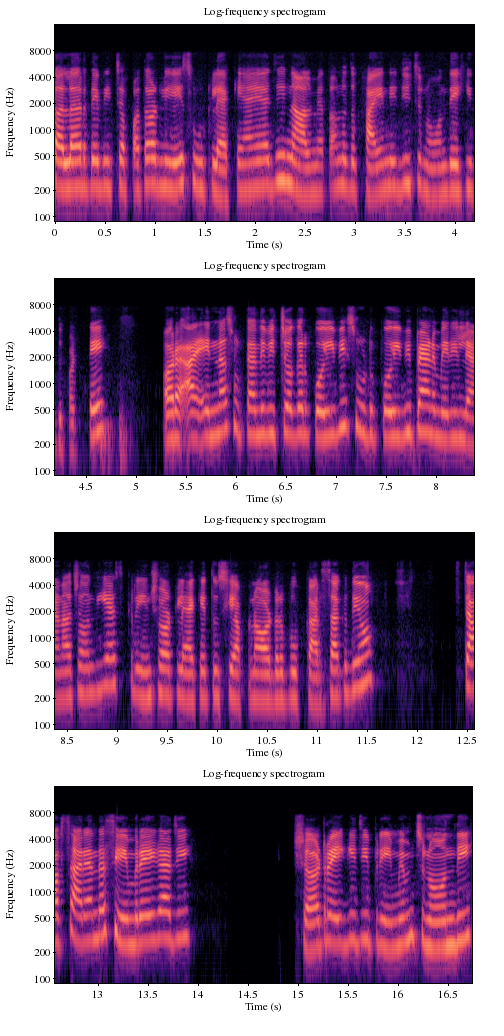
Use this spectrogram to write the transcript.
ਕਲਰ ਦੇ ਵਿੱਚ ਆਪਾਂ ਤੁਹਾਡੇ ਲਈ ਇਹ ਸੂਟ ਲੈ ਕੇ ਆਏ ਆ ਜੀ। ਨਾਲ ਮੈਂ ਤੁਹਾਨੂੰ ਦਿਖਾਏ ਨੇ ਜੀ ਚਨੋਨ ਦੇ ਹੀ ਦੁਪੱਟੇ। ਔਰ ਇਹਨਾਂ ਸੂਟਾਂ ਦੇ ਵਿੱਚੋਂ ਅਗਰ ਕੋਈ ਵੀ ਸੂਟ ਕੋਈ ਵੀ ਭੈਣ ਮੇਰੀ ਲੈਣਾ ਚਾਹੁੰਦੀ ਹੈ ਸਕਰੀਨਸ਼ਾਟ ਲੈ ਕੇ ਤੁਸੀਂ ਆਪਣਾ ਆਰਡਰ ਬੁੱਕ ਕਰ ਸਕਦੇ ਹੋ। ਸਟਫ ਸਾਰਿਆਂ ਦਾ ਸੇਮ ਰਹੇਗਾ ਜੀ। ਸ਼ਰਟ ਰਹੇਗੀ ਜੀ ਪ੍ਰੀਮੀਅਮ ਚਨੋਨ ਦੀ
